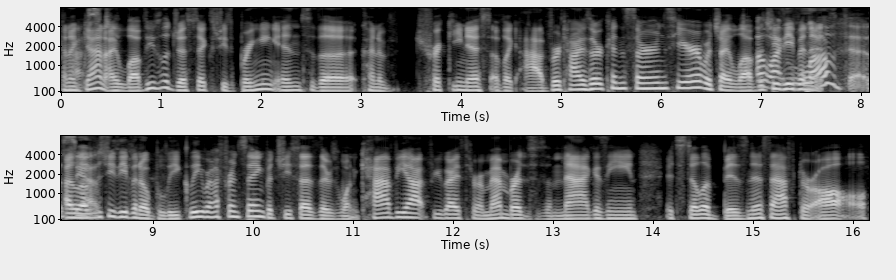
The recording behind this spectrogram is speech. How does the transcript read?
And again, I love these logistics. She's bringing into the kind of trickiness of like advertiser concerns here, which I love that Oh, she's I even love this, I love yes. that she's even obliquely referencing, but she says there's one caveat for you guys to remember. This is a magazine. It's still a business after all.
